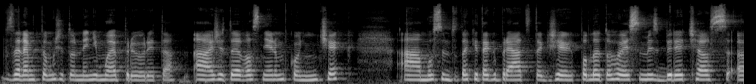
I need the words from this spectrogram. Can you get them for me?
vzhledem k tomu, že to není moje priorita a že to je vlastně jenom koníček a musím to taky tak brát, takže podle toho, jestli mi zbyde čas uh,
